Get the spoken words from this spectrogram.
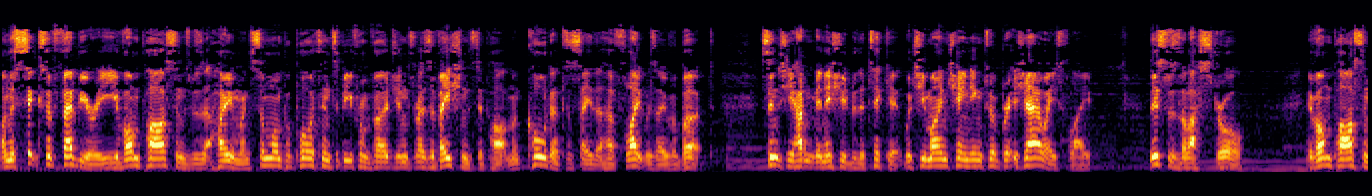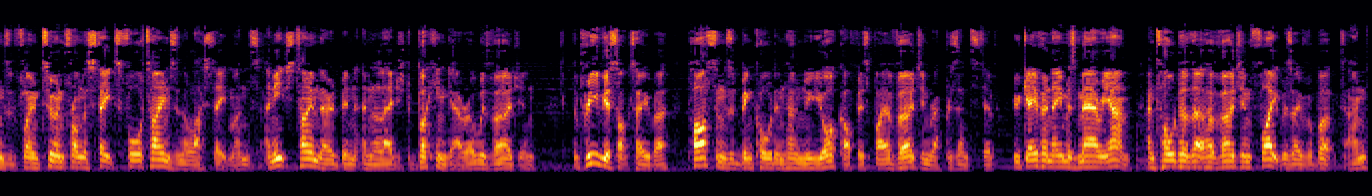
on the 6th of February, Yvonne Parsons was at home when someone purporting to be from Virgin's reservations department called her to say that her flight was overbooked. Since she hadn't been issued with a ticket, would she mind changing to a British Airways flight? This was the last straw. Yvonne Parsons had flown to and from the States four times in the last eight months, and each time there had been an alleged booking error with Virgin. The previous October, Parsons had been called in her New York office by a Virgin representative who gave her name as Mary Ann and told her that her Virgin flight was overbooked and,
